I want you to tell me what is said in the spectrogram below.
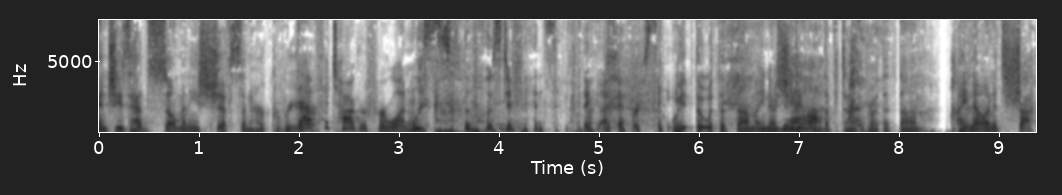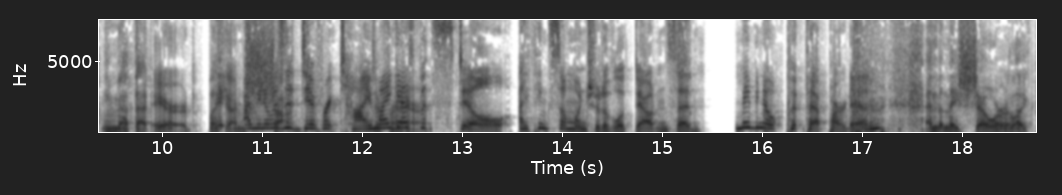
and she's had so many shifts in her career. That photographer one was the most offensive thing I've ever seen. Wait, the, with the thumb. I know she didn't want the photographer with the thumb. I know, and it's shocking that that aired. Like, I, I'm. I mean, it was a different time, I guess, era. but still, I think someone should have looked out and said, maybe don't put that part in. and then they show her like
